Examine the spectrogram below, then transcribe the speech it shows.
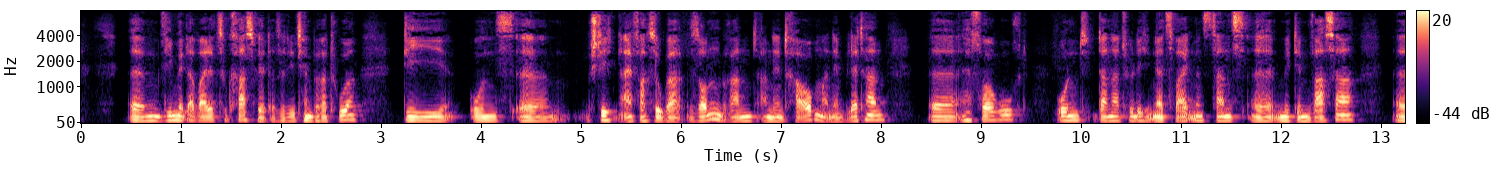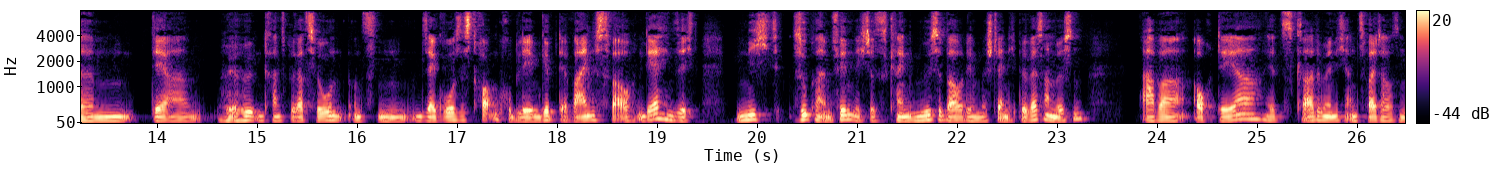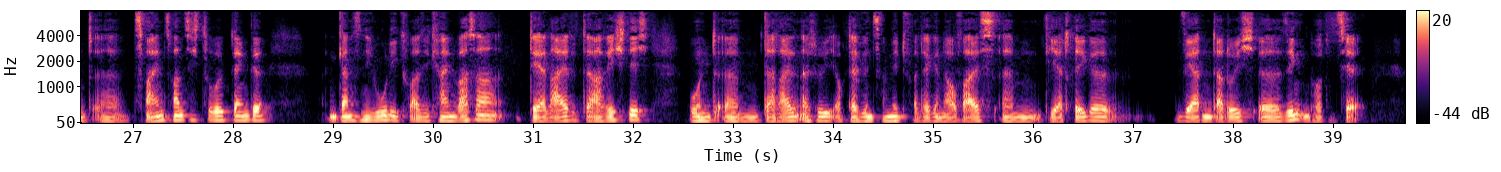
ähm, die mittlerweile zu krass wird. Also die Temperatur, die uns äh, schlicht einfach sogar Sonnenbrand an den Trauben, an den Blättern äh, hervorruft und dann natürlich in der zweiten Instanz äh, mit dem Wasser ähm, der erhöhten Transpiration uns ein sehr großes Trockenproblem gibt. Der Wein ist zwar auch in der Hinsicht nicht super empfindlich, das ist kein Gemüsebau, den wir ständig bewässern müssen, aber auch der, jetzt gerade wenn ich an 2022 zurückdenke, den ganzen Juli quasi kein Wasser, der leidet da richtig und ähm, da leidet natürlich auch der Winzer mit, weil er genau weiß, ähm, die Erträge werden dadurch äh, sinken potenziell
